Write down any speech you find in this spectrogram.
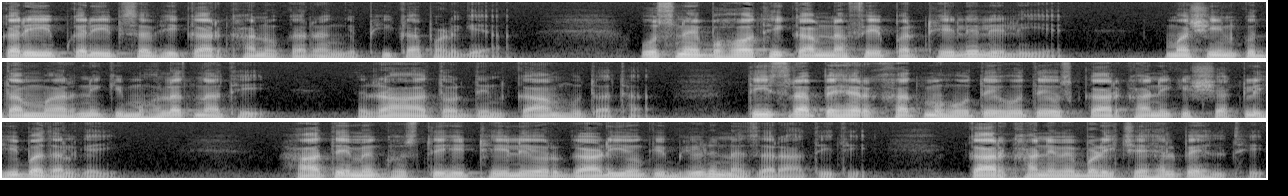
करीब करीब सभी कारखानों का रंग फीका पड़ गया। उसने बहुत ही कम नफ़े पर ठेले ले लिए। मशीन को दम मारने की मोहलत न थी। रात और दिन काम होता था। तीसरा पहर खत्म होते होते उस कारखाने की शक्ल ही बदल गई। हाथे में घुसते ही ठेले और गाड़ियों की भीड़ नज़र आती थी। कारखाने में बड़ी चहल पहल थी।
